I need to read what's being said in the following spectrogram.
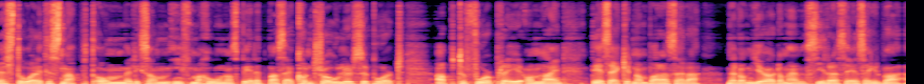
det står lite snabbt om liksom information om spelet. Bara så här, controller support, up to four player online. Det är säkert någon bara så här, när de gör de hemsidor så är det säkert bara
